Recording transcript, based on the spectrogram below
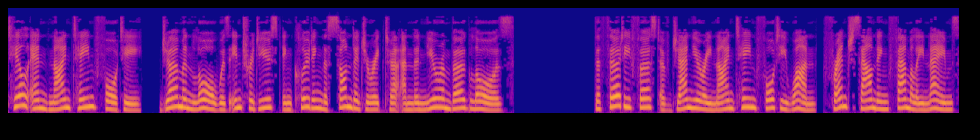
Till end 1940. German law was introduced including the Sondergerichte and the Nuremberg laws. The 31st of January 1941, French-sounding family names,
